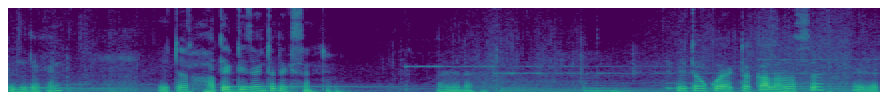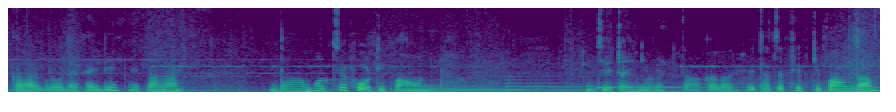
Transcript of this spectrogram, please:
এই যে দেখেন, এটার হাতের ডিজাইনটা দেখছেন? এই যে দেখেন। এটাও কয়েকটা কালার আছে, এই যে কালারগুলো দেখাই দিই, এই কালার। দাম হচ্ছে ফোরটি পাউন্ড, যেটাই নেবেন, তা কালার। এটা হচ্ছে ফিফটি পাউন্ড দাম।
